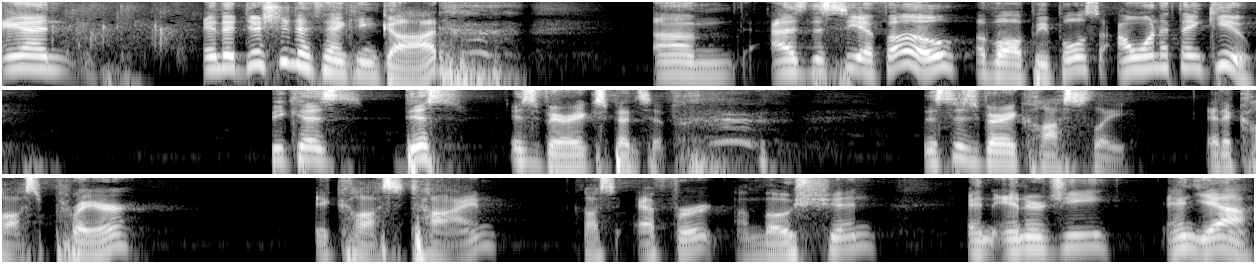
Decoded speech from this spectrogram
and in addition to thanking God, um, as the CFO of all peoples, I want to thank you because this is very expensive. this is very costly. It costs prayer, it costs time, it costs effort, emotion, and energy. And yeah,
